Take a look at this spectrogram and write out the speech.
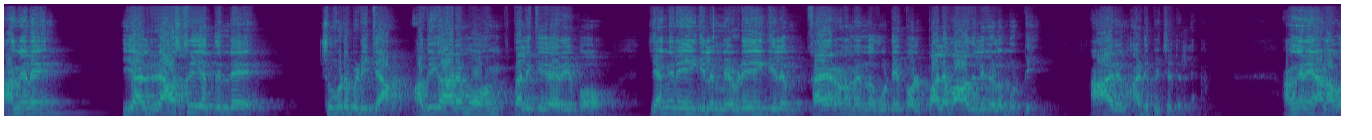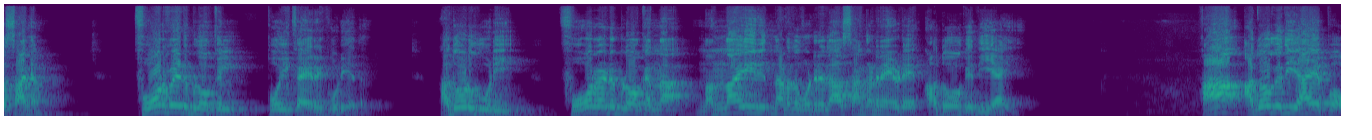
അങ്ങനെ ഇയാൾ രാഷ്ട്രീയത്തിന്റെ ചുവട് പിടിക്കാം അധികാരമോഹം തലയ്ക്ക് കയറിയപ്പോ എങ്ങനെയെങ്കിലും എവിടെയെങ്കിലും കയറണമെന്ന് കൂട്ടിയപ്പോൾ പല വാതിലുകളും മുട്ടി ആരും അടുപ്പിച്ചിട്ടില്ല. അങ്ങനെയാണ് അവസാനം ഫോർവേഡ് ബ്ലോക്കിൽ പോയി കയറി കൂടിയത് അതോടുകൂടി ഫോർവേഡ് ബ്ലോക്ക് എന്ന നന്നായി നടന്നുകൊണ്ടിരുന്ന ആ സംഘടനയുടെ അധോഗതിയായി. ആ അധോഗതിയായപ്പോ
